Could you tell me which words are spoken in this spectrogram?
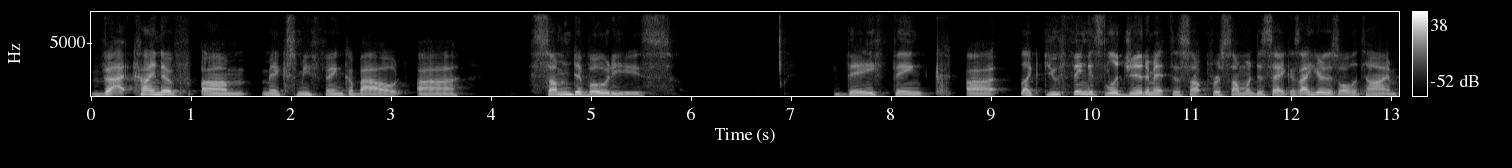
That kind of um, makes me think about uh, some devotees. They think uh, like do you think it's legitimate to some, for someone to say because i hear this all the time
